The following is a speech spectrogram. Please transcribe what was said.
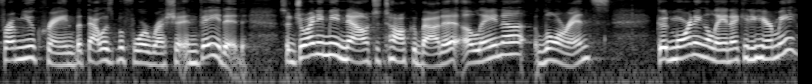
from Ukraine, but that was before Russia invaded. So joining me now to talk about it, Elena Lawrence. Good morning, Elena. Can you hear me?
